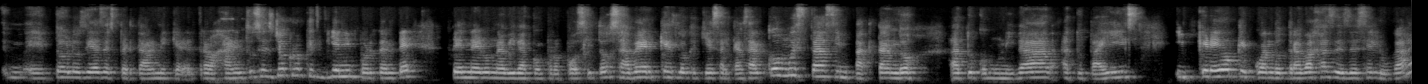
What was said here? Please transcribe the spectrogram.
eh, todos los días despertarme y querer trabajar. Entonces yo creo que es bien importante tener una vida con propósito, saber qué es lo que quieres alcanzar, cómo estás impactando a tu comunidad, a tu país. Y creo que cuando trabajas desde ese lugar,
